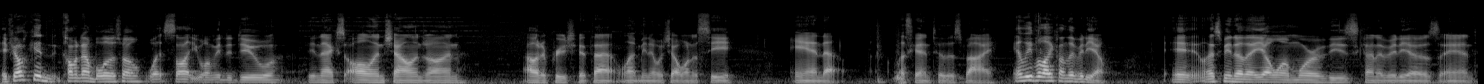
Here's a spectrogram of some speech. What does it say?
If y'all could comment down below as well what slot you want me to do the next all-in challenge on, I would appreciate that. Let me know what y'all want to see. And uh, let's get into this buy. And leave a like on the video. It lets me know that y'all want more of these kind of videos and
